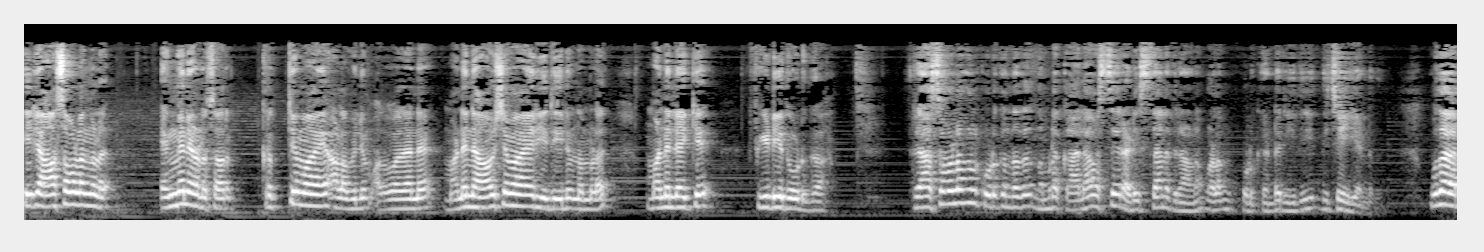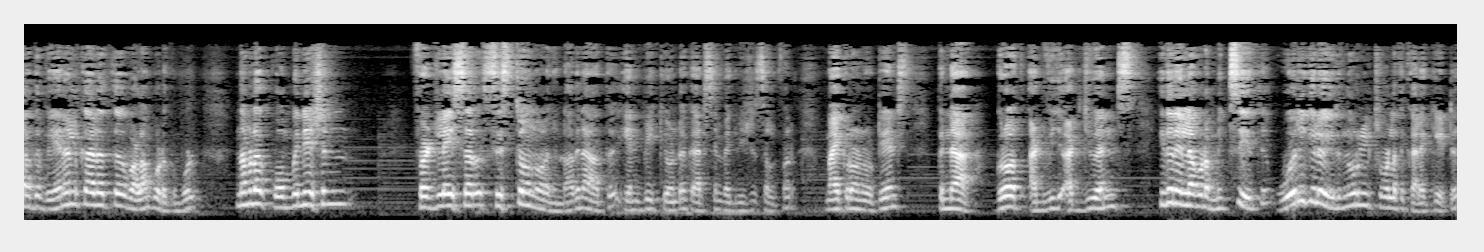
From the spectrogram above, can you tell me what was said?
ഈ രാസവളങ്ങൾ എങ്ങനെയാണ് സാർ കൃത്യമായ അളവിലും അതുപോലെ തന്നെ മണ്ണിന് ആവശ്യമായ രീതിയിലും നമ്മൾ മണ്ണിലേക്ക് ഫീഡ് ചെയ്ത് കൊടുക്കുക? രാസവളങ്ങൾ കൊടുക്കുന്നത് നമ്മുടെ കാലാവസ്ഥയുടെ അടിസ്ഥാനത്തിലാണ് വളം കൊടുക്കേണ്ട രീതി നിശ്ചയിക്കേണ്ടത്. ഉദാഹരണത്തിന് വേനൽക്കാലത്ത് വളം കൊടുക്കുമ്പോൾ നമ്മുടെ കോമ്പിനേഷൻ ഫെർട്ടിലൈസർ സിസ്റ്റം എന്ന് പറഞ്ഞിട്ടുണ്ട്. അതിനകത്ത് എൻ പി കെ ഉണ്ട് കാൽസ്യം മാഗ്നീഷ്യം സൾഫർ മൈക്രോന്യൂട്രിയൻസ് പിന്നെ ഗ്രോത്ത് അഡ്ജുവൻസ് ഇതിനെല്ലാം കൂടെ മിക്സ് ചെയ്ത് ഒരു കിലോ ഇരുന്നൂറ് ലിറ്റർ വെള്ളത്തിൽ കലക്കിയിട്ട്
